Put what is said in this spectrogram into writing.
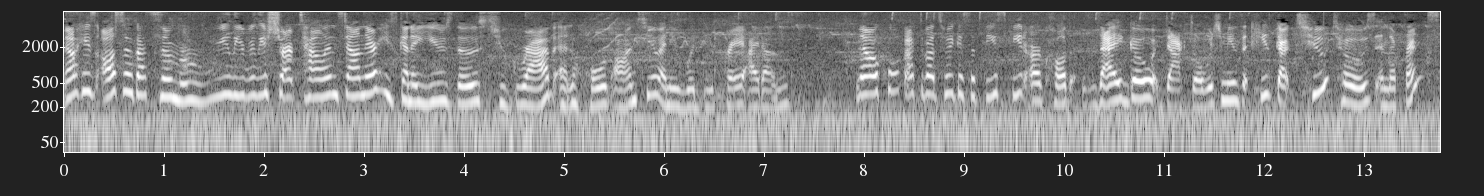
Now he's also got some really, really sharp talons down there. He's gonna use those to grab and hold onto any would-be prey items. Now a cool fact about Twig is that these feet are called zygodactyl, which means that he's got two toes in the front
